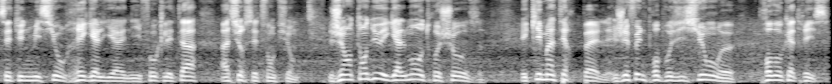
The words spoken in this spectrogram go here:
C'est une mission régalienne. Il faut que l'État assure cette fonction. J'ai entendu également autre chose et qui m'interpelle. J'ai fait une proposition euh, provocatrice.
